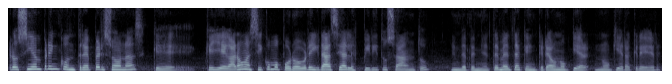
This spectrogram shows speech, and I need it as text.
pero siempre encontré personas que, que llegaron así como por obra y gracia del Espíritu Santo, independientemente a quien crea o no quiera, no quiera creer,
